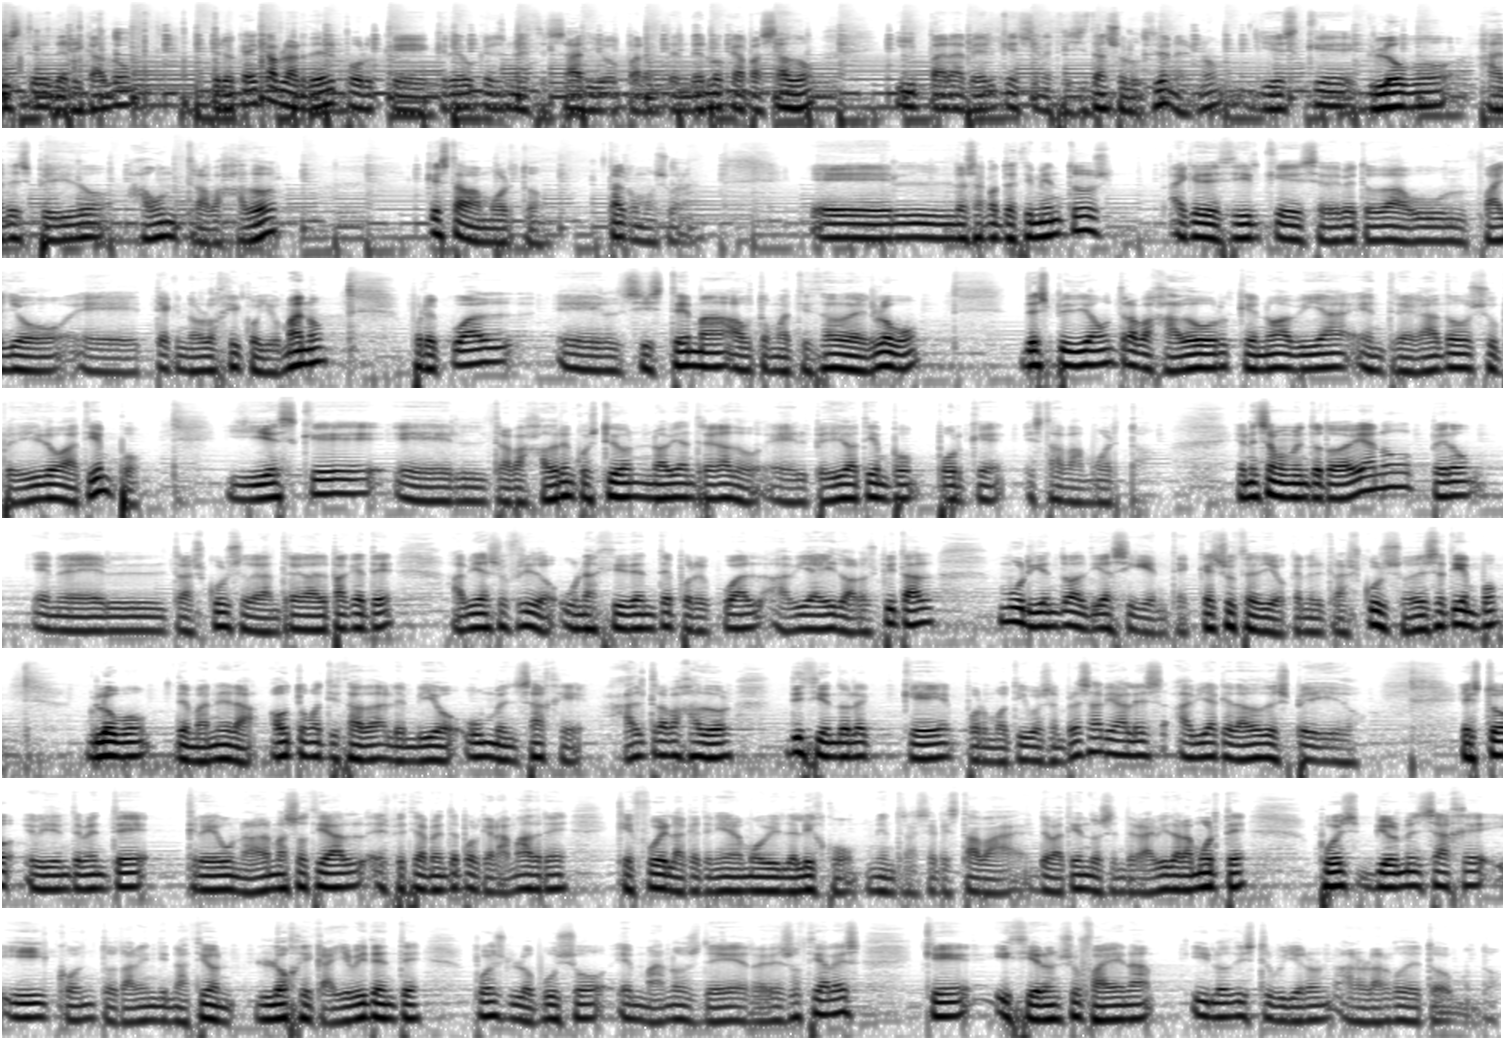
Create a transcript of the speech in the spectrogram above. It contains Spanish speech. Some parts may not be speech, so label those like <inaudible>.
triste, delicado, pero que hay que hablar de él porque creo que es necesario para entender lo que ha pasado y para ver que se necesitan soluciones, ¿no? Y es que Globo ha despedido a un trabajador que estaba muerto, tal como suena. los acontecimientos hay que decir que se debe todo a un fallo eh, tecnológico y humano, por el cual el sistema automatizado de Globo despidió a un trabajador que no había entregado su pedido a tiempo. Y es que el trabajador en cuestión no había entregado el pedido a tiempo porque estaba muerto. En ese momento todavía no, pero en el transcurso de la entrega del paquete había sufrido un accidente por el cual había ido al hospital muriendo al día siguiente. ¿Qué sucedió? Que en el transcurso de ese tiempo Globo de manera automatizada le envió un mensaje al trabajador diciéndole que por motivos empresariales había quedado despedido. Esto evidentemente creó una alarma social, especialmente porque la madre, que fue la que tenía el móvil del hijo mientras él estaba debatiéndose entre la vida y la muerte, pues vio el mensaje y con total indignación lógica y evidente, pues lo puso en manos de redes sociales que hicieron su faena y lo distribuyeron a lo largo de todo el mundo.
